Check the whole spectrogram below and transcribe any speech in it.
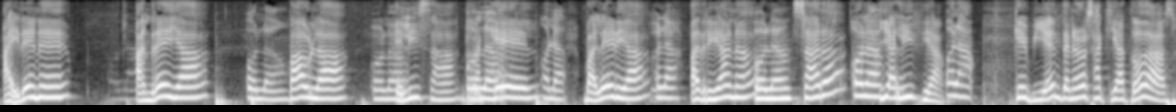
A Irene, Andrea, Hola. Paula, Hola. Elisa, Hola. Raquel, Hola. Valeria, Hola. Adriana, Sara y Alicia. Hola. Qué bien teneros aquí a todas.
